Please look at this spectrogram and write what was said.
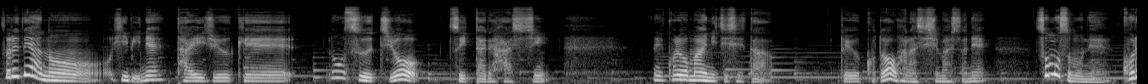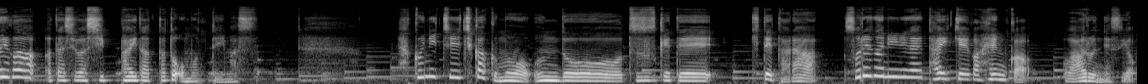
それであの日々ね体重計の数値をツイッターで発信。でこれを毎日してたということはお話ししましたね。そもそもねこれが私は失敗だったと思っています。100日近くも運動を続けてきてたらそれなりにね体型が変化はあるんですよ。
